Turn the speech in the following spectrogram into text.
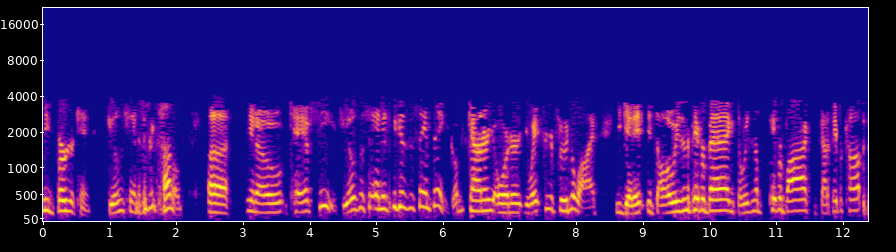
I mean, Burger King feels the same as a McDonald's. Uh, you know, KFC feels the same, and it's because it's the same thing. Go up to the counter, you order, you wait for your food in the line, you get it. It's always in a paper bag, it's always in a paper box, it's got a paper cup.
